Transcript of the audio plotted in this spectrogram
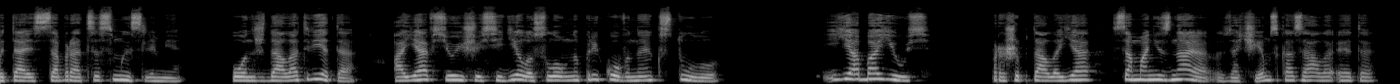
пытаясь собраться с мыслями. Он ждал ответа, а я все еще сидела, словно прикованная к стулу. «Я боюсь», — прошептала я, сама не зная, зачем сказала это.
